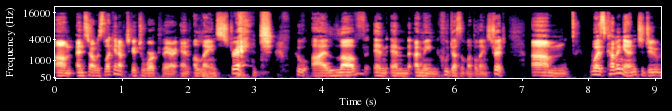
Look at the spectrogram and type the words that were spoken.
Um, and so I was lucky enough to get to work there. And Elaine Stritch, who I love, and and I mean, who doesn't love Elaine Stritch? Um, was coming in to do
